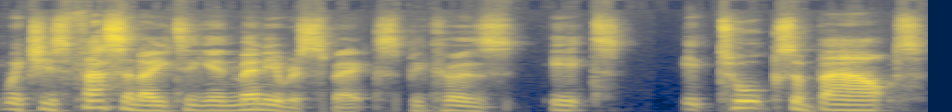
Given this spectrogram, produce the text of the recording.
which is fascinating in many respects because it it talks about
